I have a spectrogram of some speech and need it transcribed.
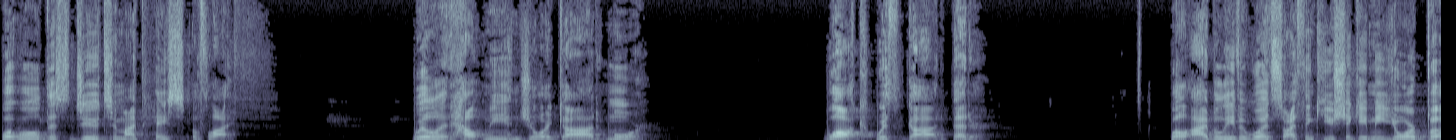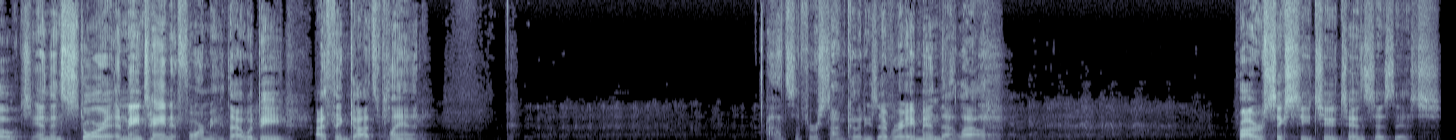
What will this do to my pace of life? Will it help me enjoy God more? Walk with God better? Well, I believe it would. So I think you should give me your boat and then store it and maintain it for me. That would be, I think, God's plan. That's the first time Cody's ever amen that loud. Proverbs 62 10 says this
